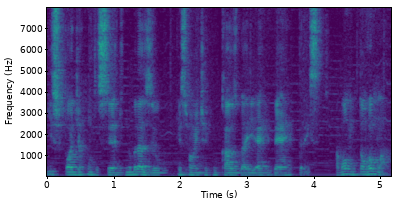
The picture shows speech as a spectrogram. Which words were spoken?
isso pode acontecer aqui no Brasil, principalmente aqui no caso da IRBR3. Tá bom? Então vamos lá.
